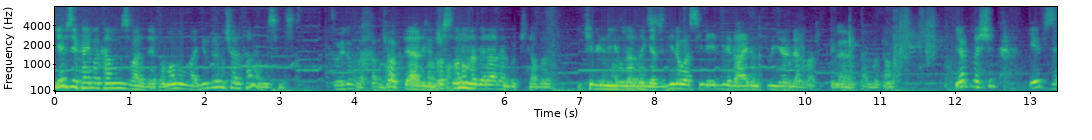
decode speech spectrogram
Gebze Kaymakamımız vardı efendim. Onunla Yıldırım Uçar'ı tanır mısınız? Duydum da tamam. Çok değerli bir dost. Onunla beraber bu kitabı 2000'li yıllarda Gebze Dilovası ile ilgili de ayrıntılı yerler var. Evet. Yaklaşık Gebze,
